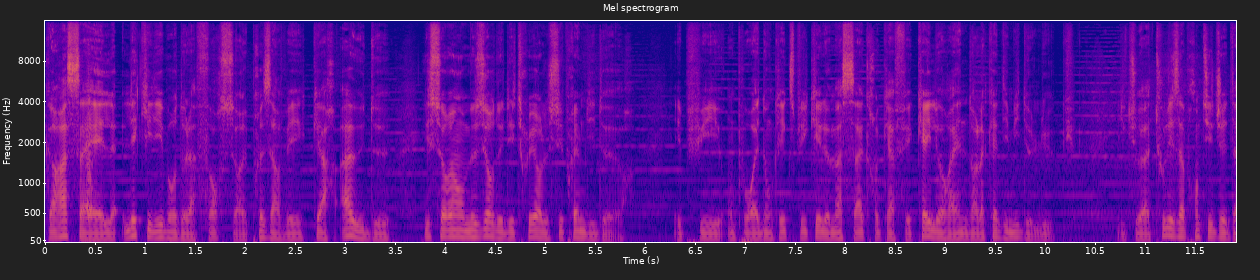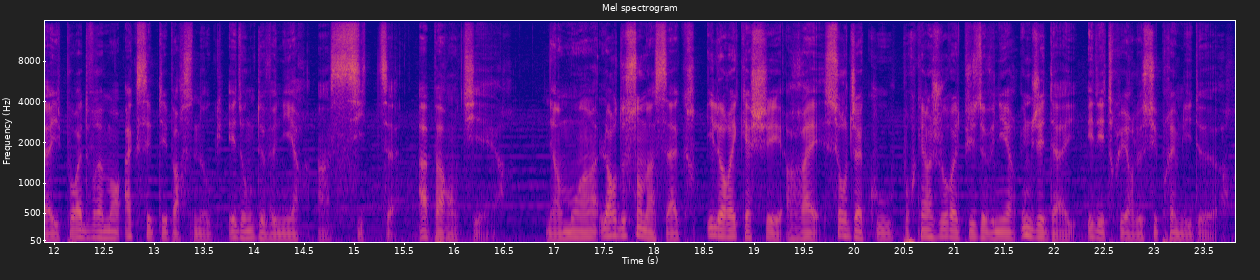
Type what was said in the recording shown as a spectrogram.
Grâce à elle, l'équilibre de la force serait préservé car à eux deux, ils seraient en mesure de détruire le suprême leader. Et puis, on pourrait donc expliquer le massacre qu'a fait Kylo Ren dans l'académie de Luke. Il tua tous les apprentis Jedi pour être vraiment accepté par Snoke et donc devenir un Sith à part entière. Néanmoins, lors de son massacre, il aurait caché Rey sur Jakku pour qu'un jour elle puisse devenir une Jedi et détruire le suprême leader.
